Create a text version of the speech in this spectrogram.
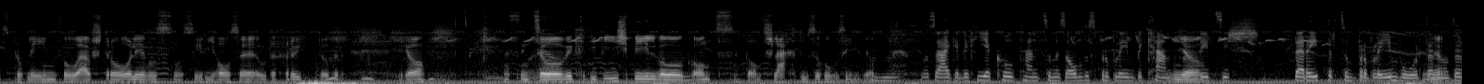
das Problem von Australien, wo es ihre Hosen oder Kräuter oder ja, das sind so wirklich die Beispiele, die mhm. ganz, ganz schlecht rausgekommen sind. Ja. Mhm. Was eigentlich hier geholt haben, um ein anderes Problem zu bekämpfen ja. und jetzt ist der Ritter zum Problem geworden. Ja. Oder?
